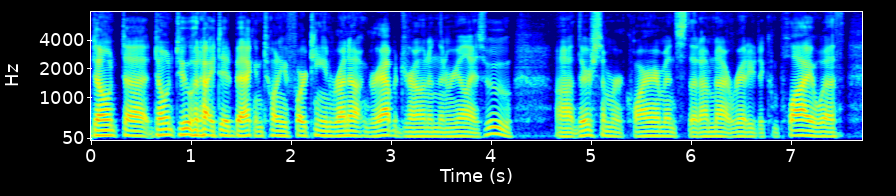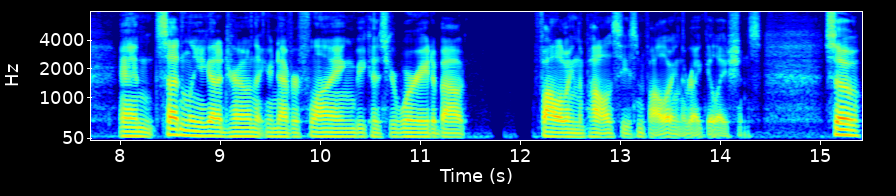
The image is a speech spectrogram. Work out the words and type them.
Don't uh, don't do what I did back in 2014. Run out and grab a drone and then realize, ooh, uh, there's some requirements that I'm not ready to comply with, and suddenly you got a drone that you're never flying because you're worried about following the policies and following the regulations. So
